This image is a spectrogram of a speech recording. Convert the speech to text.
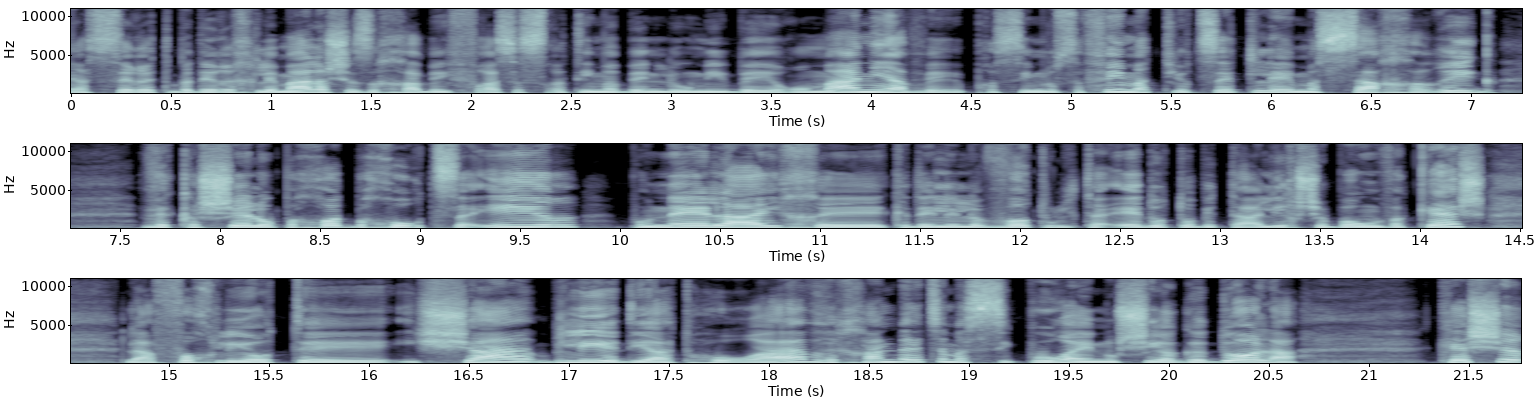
uh, הסרט בדרך למעלה, שזכה בפרס הסרטים הבינלאומי ברומניה ופרסים נוספים, את יוצאת למסע חריג וקשה לא פחות. בחור צעיר פונה אלייך uh, כדי ללוות ולתעד אותו בתהליך שבו הוא מבקש להפוך להיות uh, אישה בלי ידיעת הוריו, וכאן בעצם הסיפור האנושי הגדול, הקשר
